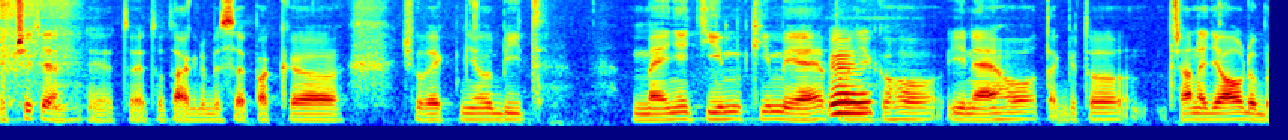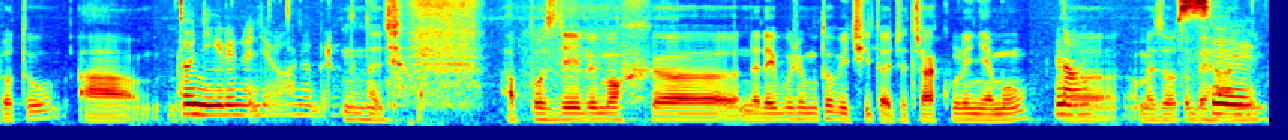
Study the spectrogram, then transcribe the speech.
Určitě, je to, je to tak, kdyby se pak eh, člověk měl být méně tím, kým je pro mm. někoho jiného, tak by to třeba nedělalo dobrotu. A to nikdy nedělá dobrotu. Nedělá. A později by mohl, uh, nedej bože mu to vyčítat, že třeba kvůli němu no, uh, omezil to běhání.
